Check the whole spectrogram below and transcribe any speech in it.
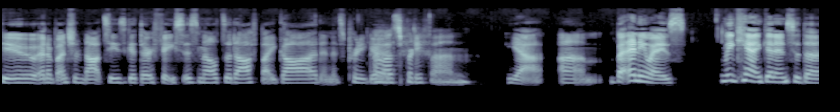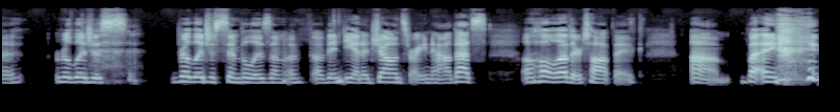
II, and a bunch of Nazis get their faces melted off by God, and it's pretty good. Oh, that's pretty fun. yeah. Um, but anyways, we can't get into the religious religious symbolism of, of Indiana Jones right now. That's a whole other topic. Um, but anyway,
